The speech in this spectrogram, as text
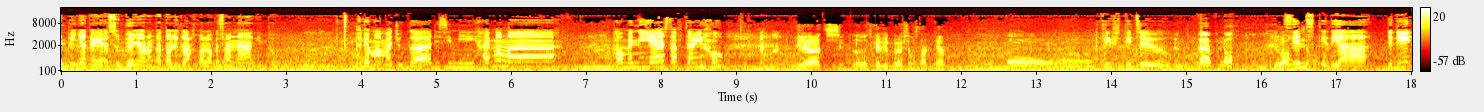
intinya kayak surganya orang Katolik lah kalau ke sana gitu. Ada mama juga di sini. Hai mama. How many years after you? Ile lat od kiedy byłaś tam ostatnio? Oh, 52. dawno. Long Since kid, ya. Jadi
